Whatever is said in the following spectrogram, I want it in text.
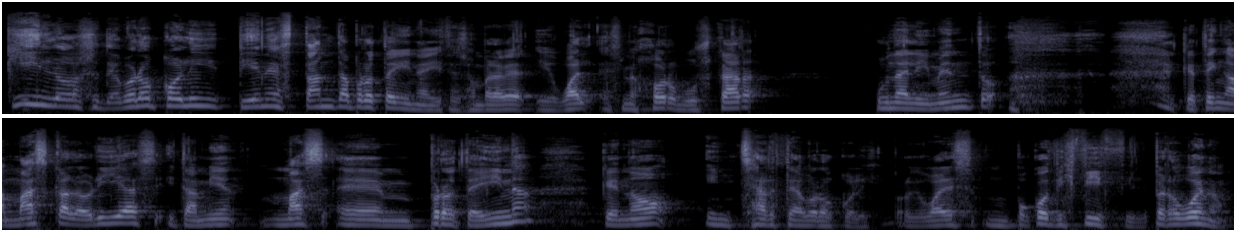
kilos de brócoli, tienes tanta proteína. Y dices, hombre, a ver, igual es mejor buscar un alimento que tenga más calorías y también más em, proteína que no hincharte a brócoli, porque igual es un poco difícil. Pero bueno,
